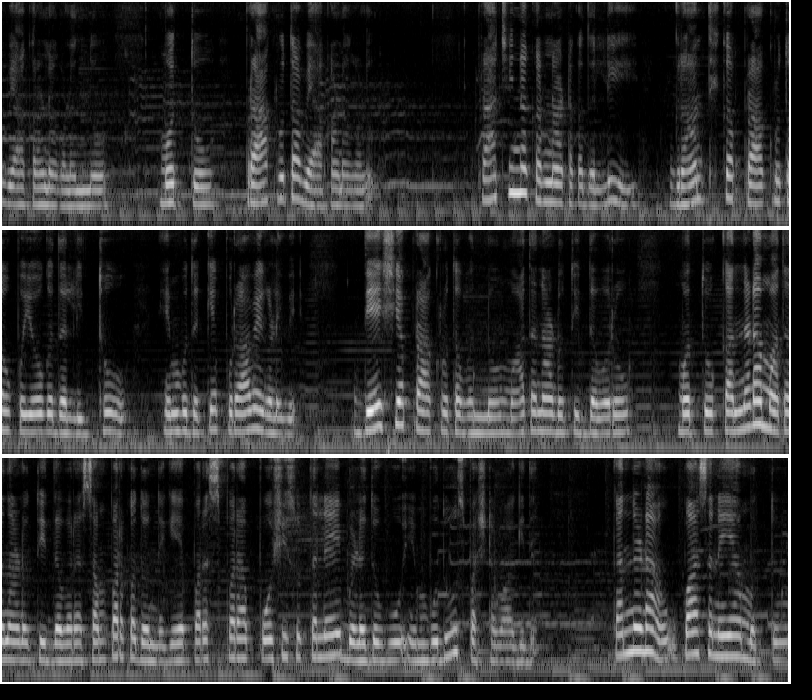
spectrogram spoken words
ವ್ಯಾಕರಣಗಳನ್ನು ಮತ್ತು ಪ್ರಾಕೃತ ವ್ಯಾಕರಣಗಳು. ಪ್ರಾಚೀನ ಕರ್ನಾಟಕದಲ್ಲಿ ಗ್ರಾಂಥಿಕ ಪ್ರಾಕೃತ ಉಪಯೋಗದಲ್ಲಿದ್ದು ಎಂಬುದಕ್ಕೆ ಪುರಾವೆಗಳಿವೆ. ದೇಶ್ಯ ಪ್ರಾಕೃತವನ್ನು ಮಾತನಾಡುತ್ತಿದ್ದವರು ಮತ್ತು ಕನ್ನಡ ಮಾತನಾಡುತ್ತಿದ್ದವರ ಸಂಪರ್ಕದೊಂದಿಗೆ ಪರಸ್ಪರ ಪೋಷಿಸುತ್ತಲೇ ಬೆಳೆದುವು ಎಂಬುದೂ ಸ್ಪಷ್ಟವಾಗಿದೆ. ಕನ್ನಡ ಉಪಾಸನೆಯ ಮತ್ತು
